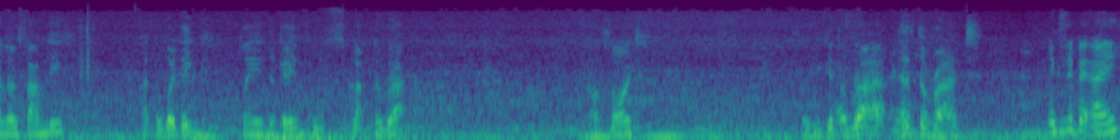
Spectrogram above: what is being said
Hello family, at the wedding, playing a game called Splat the Rat. Outside. So you get the rat, there's the rat, Exhibit A.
